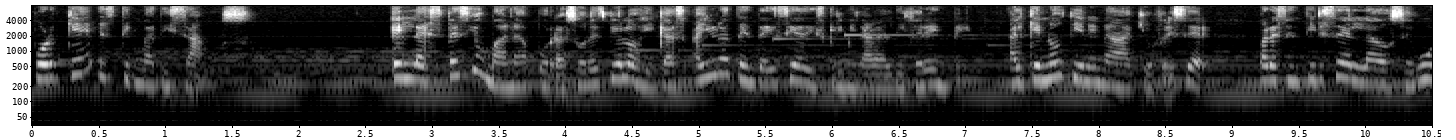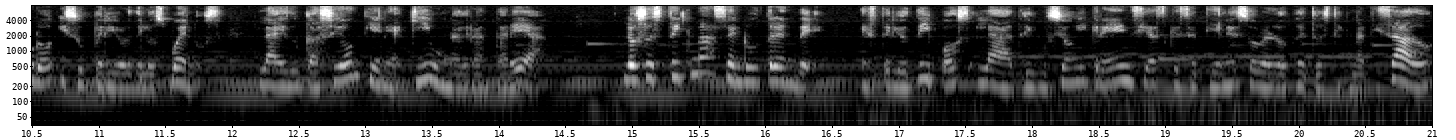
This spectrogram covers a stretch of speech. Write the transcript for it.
¿Por qué estigmatizamos? En la especie humana, por razones biológicas, hay una tendencia a discriminar al diferente, al que no tiene nada que ofrecer, para sentirse del lado seguro y superior de los buenos. La educación tiene aquí una gran tarea. Los estigmas se nutren de estereotipos, la atribución y creencias que se tiene sobre el objeto estigmatizado,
